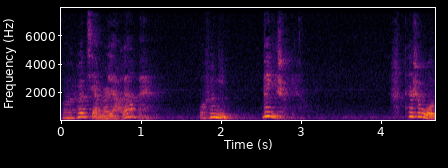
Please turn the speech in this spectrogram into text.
我说姐们儿聊聊呗。我说你为什么呀？但是我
